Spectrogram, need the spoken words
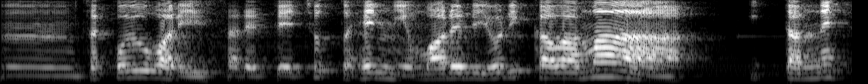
うん、雑魚呼ばわりされて、ちょっと変に思われるよりかは、まあ、一旦ね、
